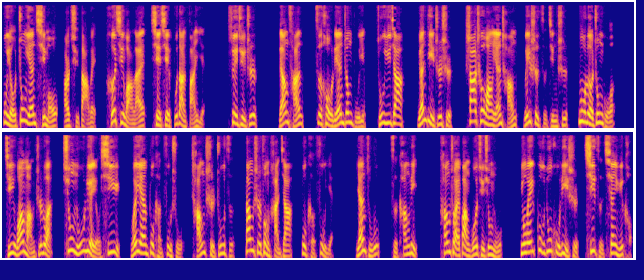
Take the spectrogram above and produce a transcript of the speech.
不有忠言其谋而取大位，何其往来？谢谢不但反也。”遂拒之。梁残自后连征不应，卒于家。元帝之事，杀车王延长为世子京师，穆勒中国。及王莽之乱，匈奴略有西域。闻言不肯附属，常斥诸子，当侍奉汉家，不可复也。延卒子康立，康率半国拒匈奴，永为故都护吏士，妻子千余口。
